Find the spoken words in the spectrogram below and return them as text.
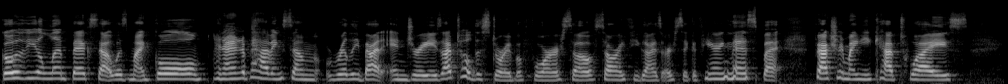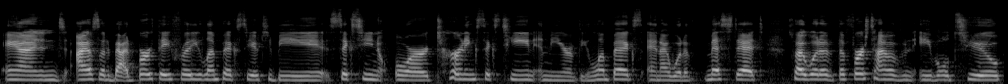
go to the Olympics. That was my goal. And I ended up having some really bad injuries. I've told this story before, so sorry if you guys are sick of hearing this, but fractured my kneecap twice. And I also had a bad birthday for the Olympics. You have to be 16 or turning 16 in the year of the Olympics, and I would have missed it. So I would have, the first time I've been able to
